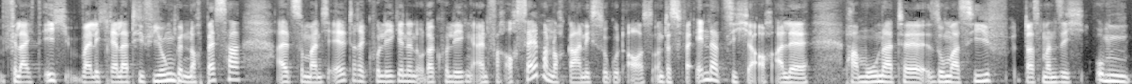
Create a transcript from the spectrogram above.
vielleicht ich, weil ich relativ jung bin, noch besser als so manch ältere Kolleginnen oder Kollegen einfach auch selber noch gar nicht so gut aus. Und das verändert sich ja auch alle paar Monate so massiv, dass man sich, um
